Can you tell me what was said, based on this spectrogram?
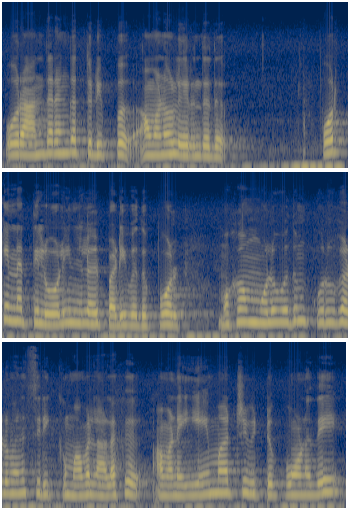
ஒரு அந்தரங்க துடிப்பு அவனுள் இருந்தது. பொற்கிண்ணத்தில் ஒளிநிழல் படிவது போல் முகம் முழுவதும் குறுகுறுவெனச் சிரிக்கும் அவள் அழகு அவனை ஏமாற்றிவிட்டு போனதே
